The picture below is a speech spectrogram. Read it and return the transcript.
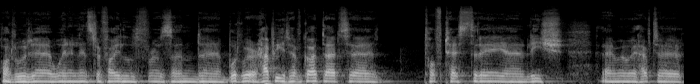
what would uh, win a Leinster final for us. And uh, but we're happy to have got that uh, tough test today. Uh, Laois, um, we have to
